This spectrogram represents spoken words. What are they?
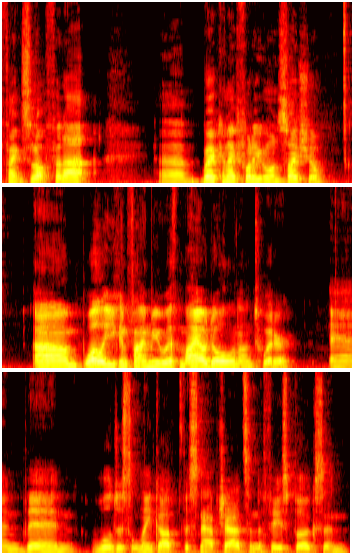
thanks a lot for that. Um, where can I follow you on social? Um, well, you can find me with Myodolan on Twitter, and then we'll just link up the Snapchats and the Facebooks and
